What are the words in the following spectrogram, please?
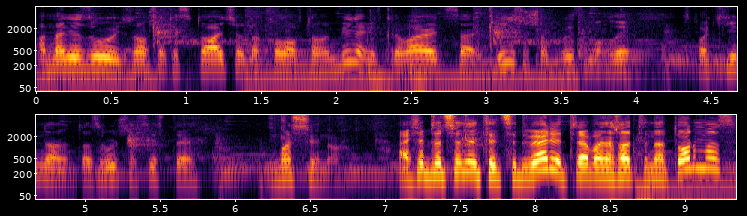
аналізують знову ж таки ситуацію навколо автомобіля, відкриваються більше, щоб ви змогли спокійно та зручно сісти в машину. А щоб зачинити ці двері, треба нажати на тормоз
